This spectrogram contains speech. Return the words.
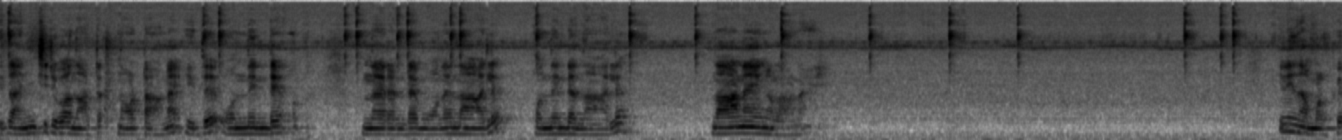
ഇത് അഞ്ച് രൂപ നോട്ട് നോട്ടാണ് ഇത് ഒന്നിന്റെ ഒന്ന് രണ്ട് മൂന്ന് നാല് ഒന്നിന്റെ നാല് നാണയങ്ങളാണ്. ഇനി നമ്മൾക്ക്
